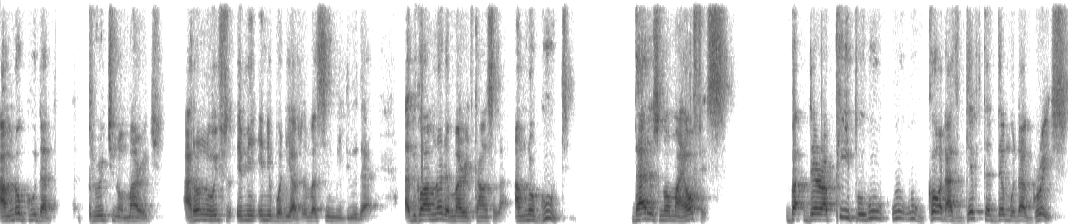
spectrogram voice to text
I'm not good at preaching on marriage. I don't know if anybody has ever seen me do that uh, because I'm not a marriage counselor. I'm not good. That is not my office. But there are people who, who, who, God has gifted them with that grace.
